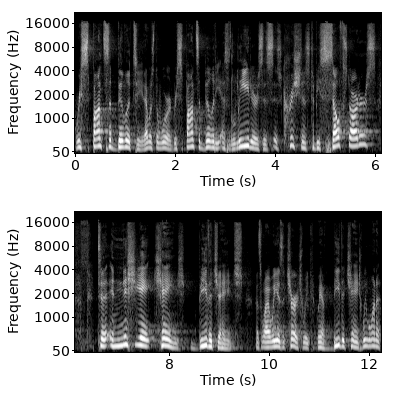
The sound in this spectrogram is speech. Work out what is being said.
responsibility. That was the word responsibility as leaders, as, as Christians, to be self starters, to initiate change, be the change. That's why we as a church, we, we have be the change. We want to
